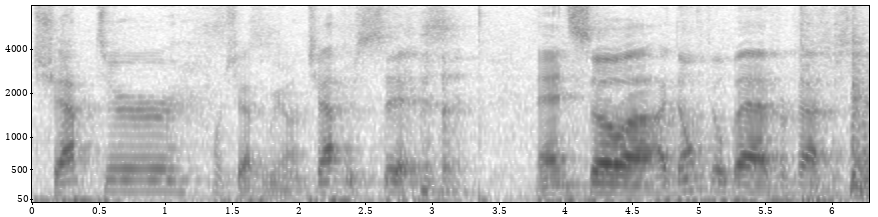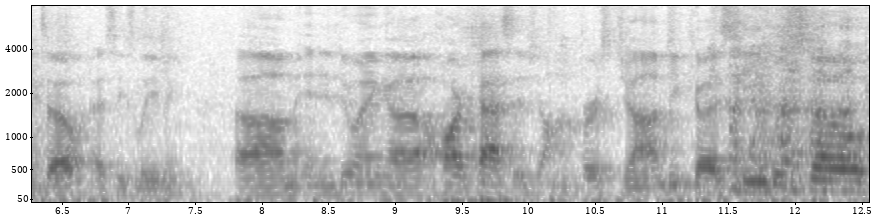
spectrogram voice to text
chapter, what chapter are we on? Chapter 6. and so uh, I don't feel bad for Pastor Santo as he's leaving. Um, and in doing a hard passage on First John because he was so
